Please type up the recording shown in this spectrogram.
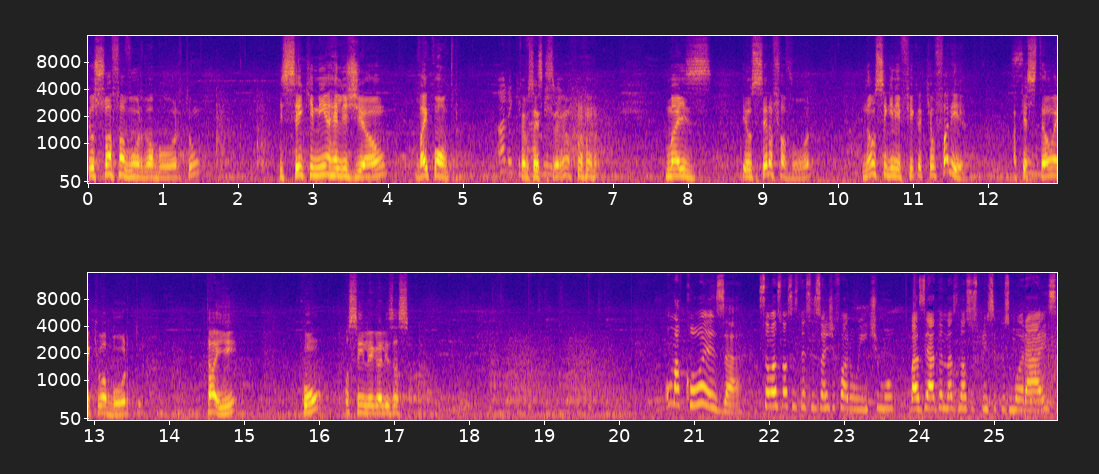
Eu sou a favor do aborto e sei que minha religião vai contra. Olha que Foi vocês que escreveu? Mas eu ser a favor não significa que eu faria. A Sim. questão é que o aborto está aí com ou sem legalização. Uma coisa são as nossas decisões de fórum íntimo, baseadas nos nossos princípios morais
